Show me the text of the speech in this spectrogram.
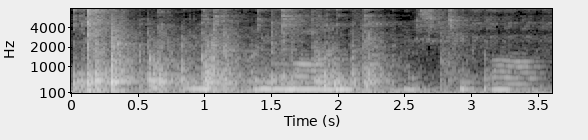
And putting them on. Just take them off.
